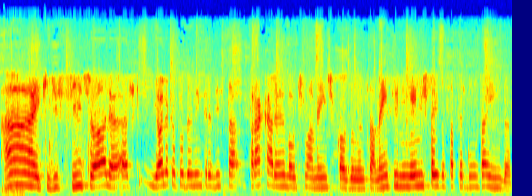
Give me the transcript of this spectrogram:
Ai, que difícil, olha, que, e olha que eu tô dando entrevista pra caramba ultimamente por causa do lançamento e ninguém me fez essa pergunta ainda.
